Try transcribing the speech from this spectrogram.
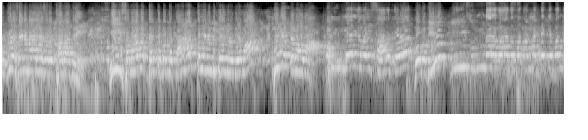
ಉಗ್ರಸೇನ ಮಹಾರಾಜರ ಥಾವಾದರೆ ಈ ಸಮಾವತ್ತಂತೆ ಬಂದ ಕಾರಣಾರ್ಥವೇನೆಂದು ಕೇಳಿದರು ದೇವ ದಿವ್ಯ ಪ್ರಭಾವ ಹೇಗಲ್ಲ ಈ ಸಾರಥಿ ಭೂಪತಿ ಈ ಸುಂದರವಾದ ಮಧ್ಯಕ್ಕೆ ಬಂದ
